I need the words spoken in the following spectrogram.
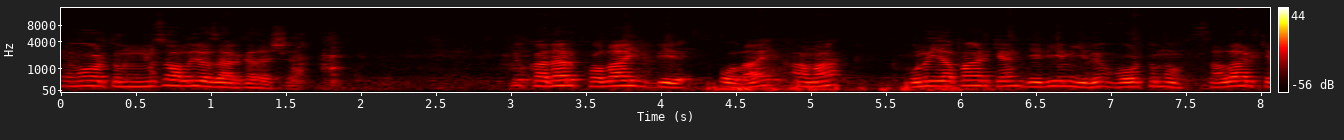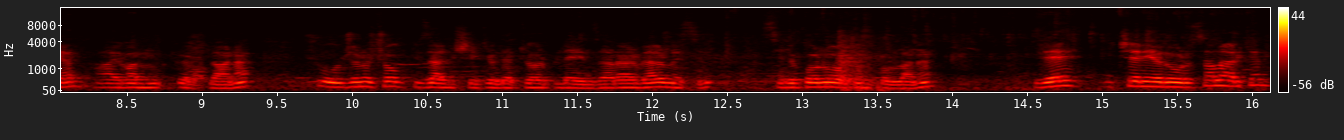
Ve hortumumuzu alıyoruz arkadaşlar. Bu kadar kolay bir olay ama bunu yaparken dediğim gibi hortumu salarken hayvanın gırtlağına şu ucunu çok güzel bir şekilde törpüleyin zarar vermesin. Silikon hortum kullanın. Ve içeriye doğru salarken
